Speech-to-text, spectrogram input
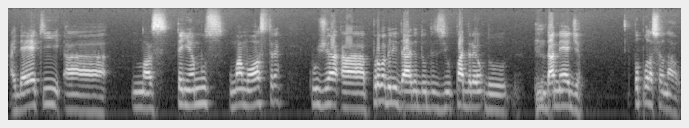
A ideia é que ah, nós tenhamos uma amostra cuja a probabilidade do desvio padrão do, da média populacional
